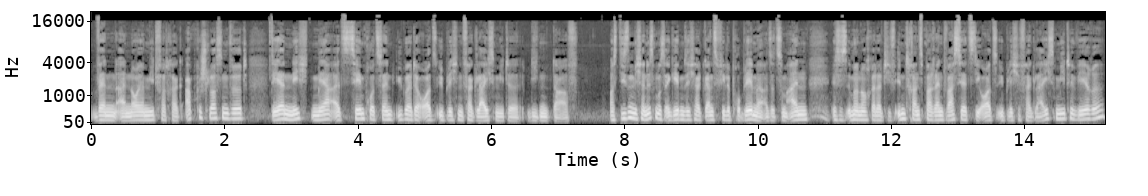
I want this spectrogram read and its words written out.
wenn ein neuer Mietvertrag abgeschlossen wird, der nicht mehr als zehn Prozent über der ortsüblichen Vergleichsmiete liegen darf. Aus diesem Mechanismus ergeben sich halt ganz viele Probleme. Also zum einen ist es immer noch relativ intransparent, was jetzt die ortsübliche Vergleichsmiete wäre.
